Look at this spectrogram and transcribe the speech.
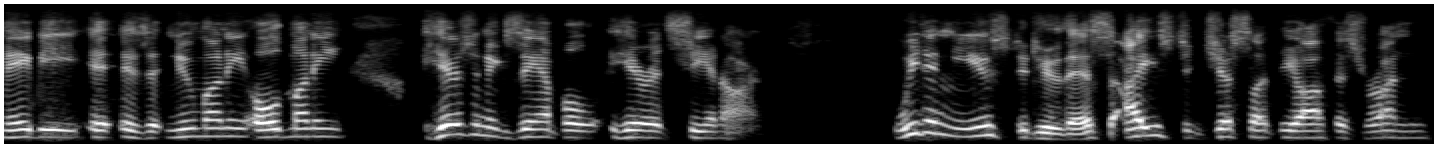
maybe is it new money old money? Here's an example here at cnr we didn't used to do this. I used to just let the office run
